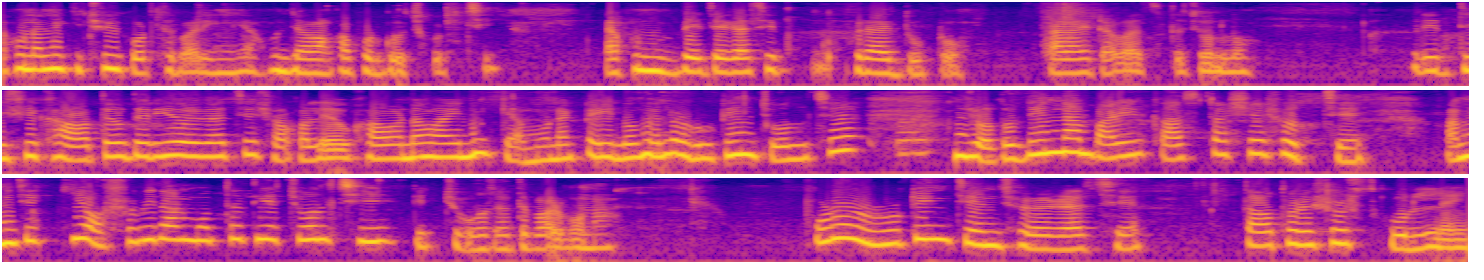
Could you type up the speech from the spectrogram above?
এখন আমি কিছুই করতে পারিনি, এখন জামা কাপড় গোছ করছি। এখন বেজে গেছে প্রায় দুটো, আড়াইটা বাজতে চলল। ঋদ্ধিসকে খাওয়াতেও দেরি হয়ে গেছে, সকালেও খাওয়ানো হয়নি, কেমন একটা এলোমেলো রুটিন চলছে, যতদিন না বাড়ির কাজটা শেষ হচ্ছে, আমি যে কি অসুবিধার মধ্যে দিয়ে চলছি কিচ্ছু বোঝাতে পারব না। পুরো রুটিন চেঞ্জ হয়ে গেছে, তাও তো রেশোর স্কুল নেই।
